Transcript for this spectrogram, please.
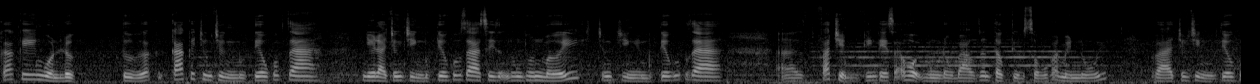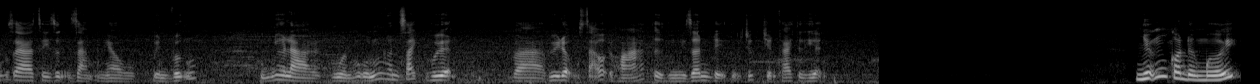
các cái nguồn lực từ các, các cái chương trình mục tiêu quốc gia như là chương trình mục tiêu quốc gia xây dựng nông thôn mới, chương trình mục tiêu quốc gia uh, phát triển kinh tế xã hội vùng đồng bào dân tộc thiểu số và miền núi và chương trình mục tiêu quốc gia xây dựng giảm nghèo bền vững cũng như là nguồn vốn ngân sách huyện và huy động xã hội hóa từ người dân để tổ chức triển khai thực hiện. Những con đường mới,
